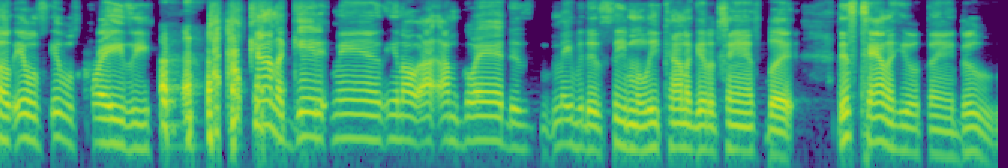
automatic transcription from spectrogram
know, it was it was crazy. I, I kind of get it, man. You know, I, I'm glad to maybe to see Malik kind of get a chance, but this Tannehill thing, dude.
